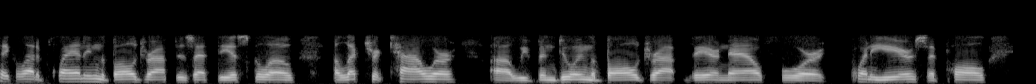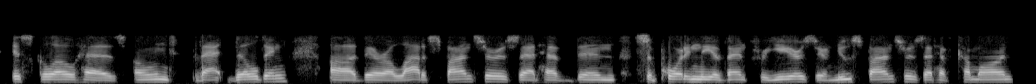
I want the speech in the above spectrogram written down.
take a lot of planning. The ball drop is at the Iskalo Electric Tower. Uh, we've been doing the ball drop there now for 20 years. at Paul Iskalo has owned that building. Uh, there are a lot of sponsors that have been supporting the event for years. There are new sponsors that have come on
